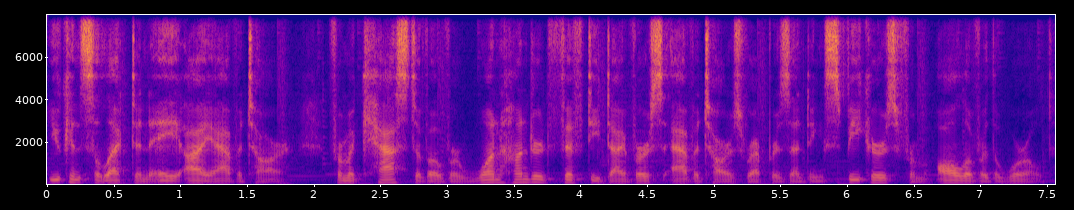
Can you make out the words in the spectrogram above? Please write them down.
you can select an AI avatar from a cast of over 150 diverse avatars representing speakers from all over the world.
